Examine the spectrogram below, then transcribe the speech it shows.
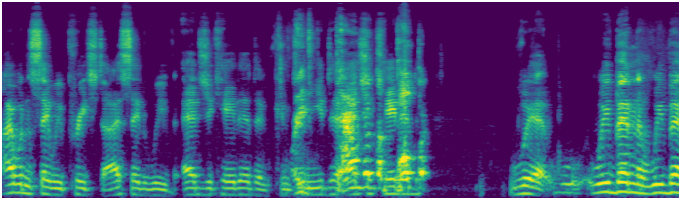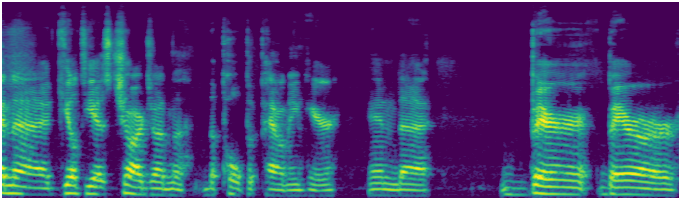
I wouldn't say we preached. I say we've educated and continued to Pounded the educate we we've been we've been uh, guilty as charged on the, the pulpit pounding here. And uh, bear bear our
